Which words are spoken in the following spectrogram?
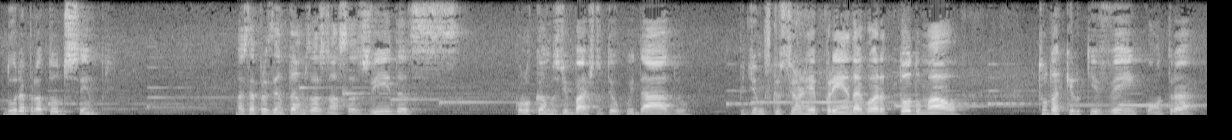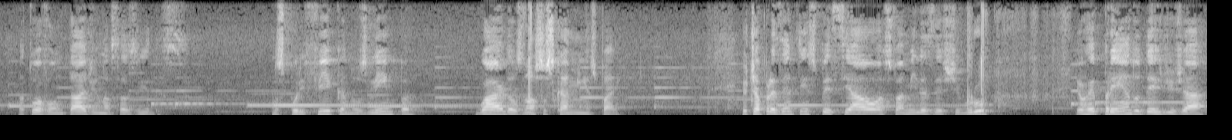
dura para todos sempre. Nós apresentamos as nossas vidas, colocamos debaixo do teu cuidado, pedimos que o Senhor repreenda agora todo o mal, tudo aquilo que vem contra a tua vontade em nossas vidas. Nos purifica, nos limpa Guarda os nossos caminhos, Pai. Eu te apresento em especial as famílias deste grupo. Eu repreendo desde já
